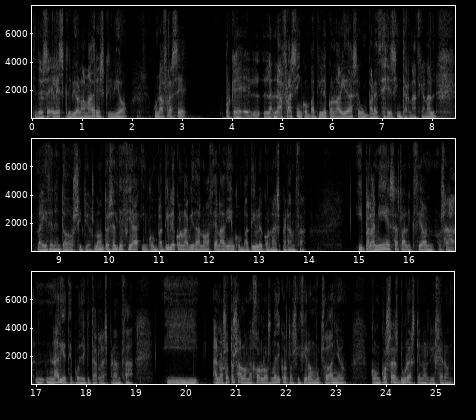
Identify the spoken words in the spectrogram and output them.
Entonces él escribió, la madre escribió una frase, porque la, frase incompatible con la vida, según parece, es internacional. La dicen en todos sitios, ¿no? Entonces él decía, incompatible con la vida no hace a nadie incompatible con la esperanza. Y para mí esa es la lección. O sea, nadie te puede quitar la esperanza. Y a nosotros a lo mejor los médicos nos hicieron mucho daño con cosas duras que nos dijeron.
